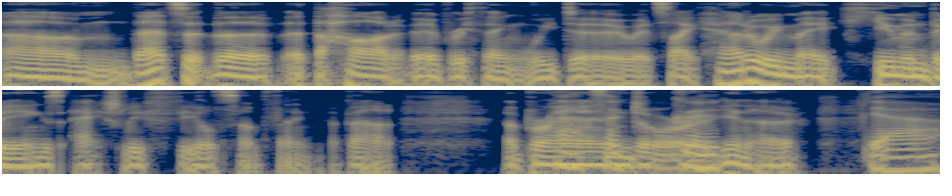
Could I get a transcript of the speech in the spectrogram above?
Um, that's at the at the heart of everything we do. It's like how do we make human beings actually feel something about a That's a brand or good- you know yeah.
